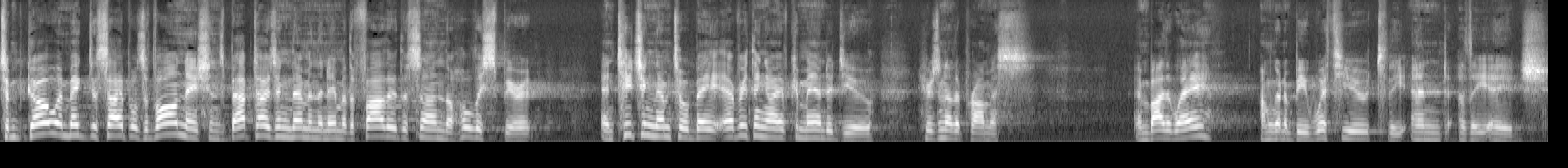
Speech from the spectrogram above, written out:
to go and make disciples of all nations, baptizing them in the name of the Father, the Son, the Holy Spirit, and teaching them to obey everything I have commanded you. Here's another promise. And by the way, I'm going to be with you to the end of the age.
